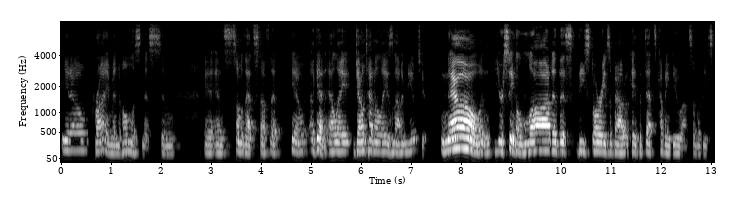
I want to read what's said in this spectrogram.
you know, crime and homelessness and and some of that stuff that, you know, again, LA, downtown LA is not immune to. Now you're seeing a lot of this these stories about okay the debt's coming due on some of these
